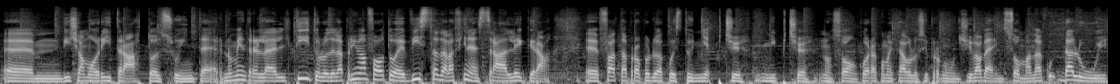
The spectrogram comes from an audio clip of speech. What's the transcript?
ehm, diciamo ritratto al suo interno, mentre la, il titolo della prima foto è Vista dalla finestra Allegra, eh, fatta proprio da questo Niepce, Niepce, non so ancora come cavolo si pronunci, vabbè, insomma, da, da lui.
